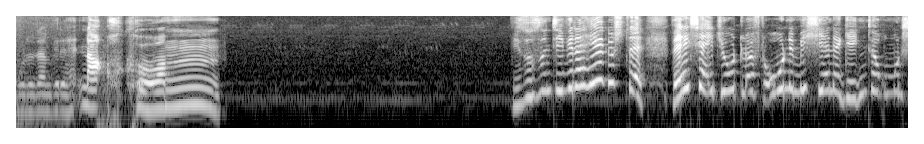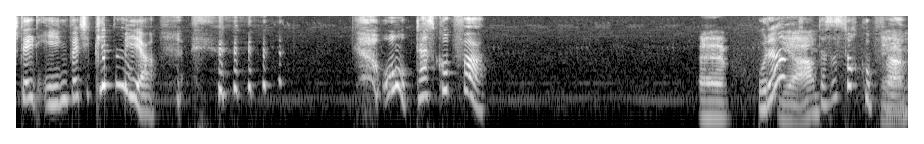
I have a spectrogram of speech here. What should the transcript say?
Wurde dann wieder hin. Na, ach komm! Wieso sind die wieder hergestellt? Welcher Idiot läuft ohne mich hier in der Gegend herum und stellt irgendwelche Klippen her? oh, das Kupfer. Äh, oder? Ja. Das ist doch Kupfer. Ja.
